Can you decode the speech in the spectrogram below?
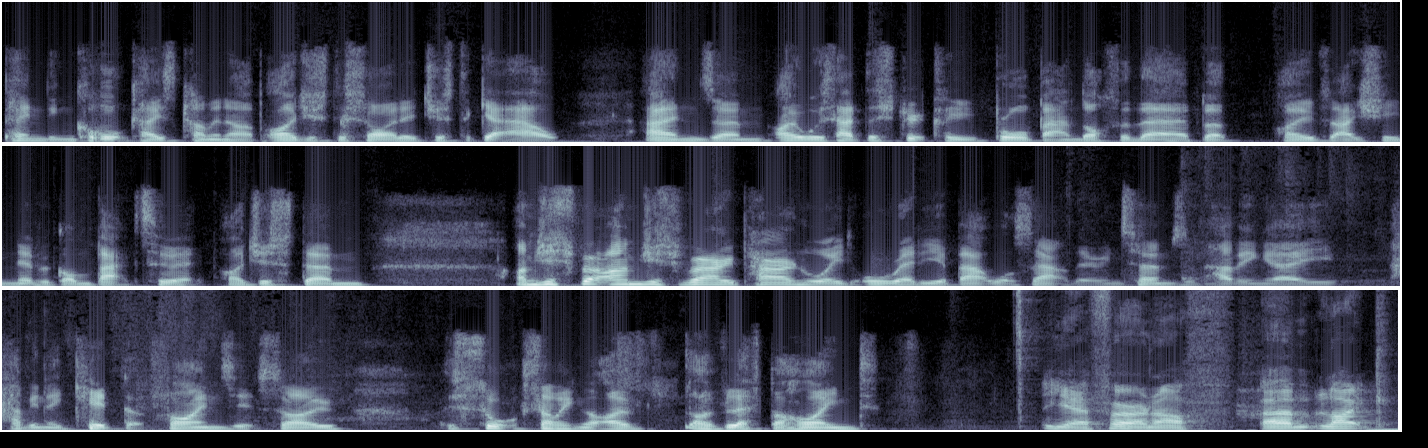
pending court case coming up, I just decided just to get out. And um, I always had the strictly broadband offer there, but I've actually never gone back to it. I just um, I'm just I'm just very paranoid already about what's out there in terms of having a having a kid that finds it. So it's sort of something that I've I've left behind. Yeah, fair enough. Um, like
